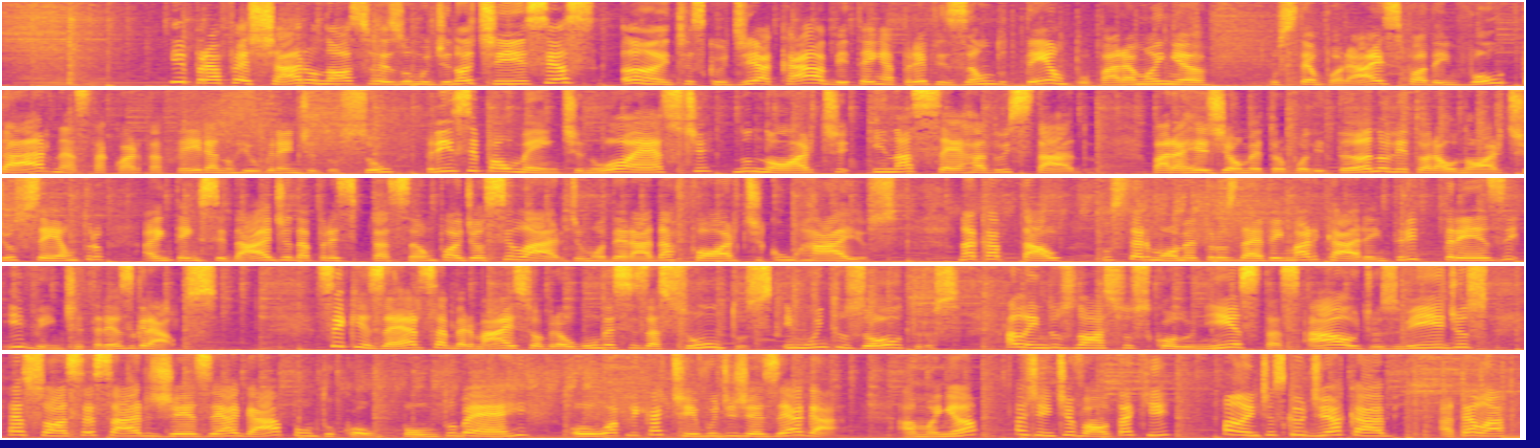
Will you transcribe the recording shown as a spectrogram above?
E para fechar o nosso resumo de notícias, antes que o dia acabe, tem a previsão do tempo para amanhã. Os temporais podem voltar nesta quarta-feira no Rio Grande do Sul, principalmente no oeste, no norte e na serra do estado. Para a região metropolitana, o litoral norte e o centro, a intensidade da precipitação pode oscilar de moderada a forte com raios. Na capital, os termômetros devem marcar entre 13 e 23 graus. Se quiser saber mais sobre algum desses assuntos e muitos outros, além dos nossos colunistas, áudios, vídeos, é só acessar gzh.com.br ou o aplicativo de GZH. Amanhã a gente volta aqui antes que o dia acabe. Até lá!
